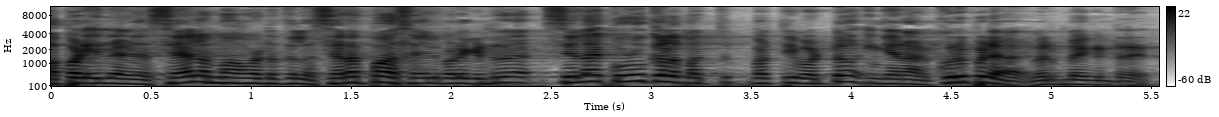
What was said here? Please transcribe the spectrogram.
அப்படி இந்த சேலம் மாவட்டத்தில் சிறப்பாக செயல்படுகின்ற சில குழுக்களை மத்து பற்றி மட்டும் இங்கே நான் குறிப்பிட விரும்புகின்றேன்.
